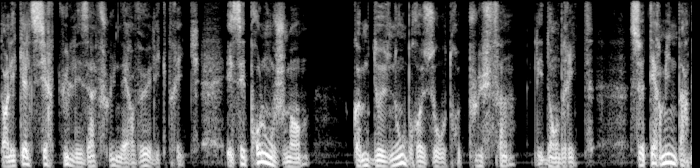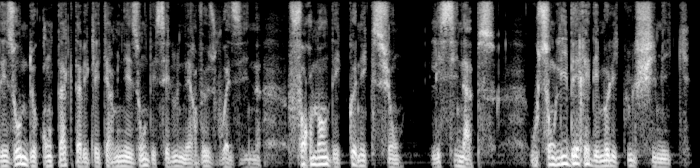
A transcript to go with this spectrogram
dans lesquels circulent les influx nerveux électriques. Et ces prolongements, comme de nombreux autres plus fins, les dendrites, se terminent par des zones de contact avec les terminaisons des cellules nerveuses voisines, formant des connexions, les synapses, où sont libérées des molécules chimiques,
